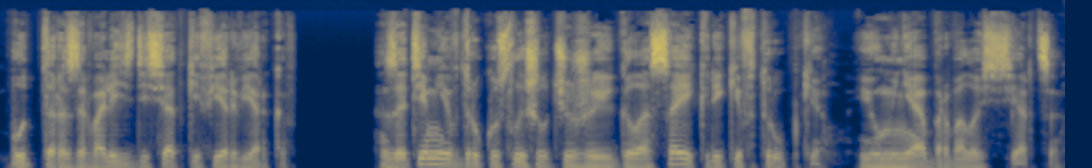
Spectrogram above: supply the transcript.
Будто разорвались десятки фейерверков. Затем я вдруг услышал чужие голоса и крики в трубке, и у меня оборвалось сердце.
